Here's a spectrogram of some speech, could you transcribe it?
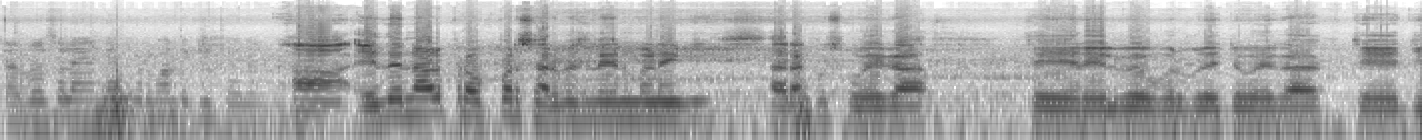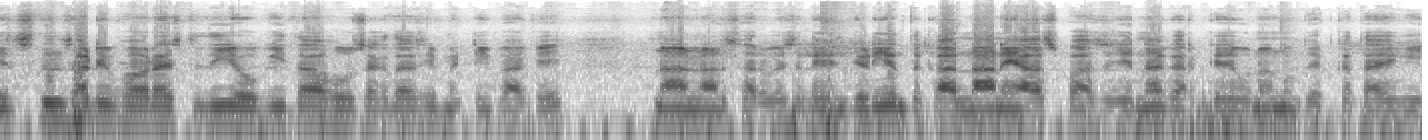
ਸਰਵਿਸ ਲਾਈਨ ਦਾ ਪ੍ਰਬੰਧ ਕੀਤਾ ਜਾਏਗਾ। ਹਾਂ ਇਹਦੇ ਨਾਲ ਪ੍ਰੋਪਰ ਸਰਵਿਸ ਲੇਨ ਬਣੇਗੀ ਸਾਰਾ ਕੁਝ ਹੋਏਗਾ। ਤੇ ਰੇਲਵੇ ਓਵਰਬ੍ਰਿਜ ਹੋਏਗਾ ਤੇ ਜਿਸ ਦਿਨ ਸਾਡੀ ਫੋਰੈਸਟ ਦੀ ਹੋਗੀ ਤਾਂ ਹੋ ਸਕਦਾ ਸੀ ਮਿੱਟੀ ਪਾ ਕੇ ਨਾਲ ਨਾਲ ਸਰਵਿਸ ਲੇਨ ਜਿਹੜੀਆਂ ਦੁਕਾਨਾਂ ਨੇ ਆਸ-ਪਾਸ ਜਿਨ੍ਹਾਂ ਕਰਕੇ ਉਹਨਾਂ ਨੂੰ ਦਿੱਕਤ ਆਏਗੀ,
